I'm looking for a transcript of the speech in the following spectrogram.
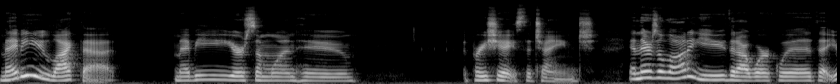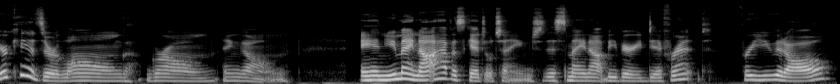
Maybe you like that. Maybe you're someone who appreciates the change. And there's a lot of you that I work with that your kids are long grown and gone. And you may not have a schedule change. This may not be very different for you at all.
